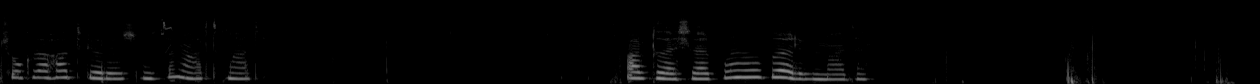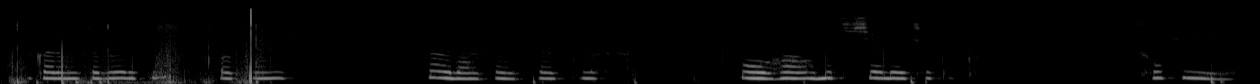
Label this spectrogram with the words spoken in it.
Çok rahat görüyorsunuz değil mi artık madeni? Arkadaşlar bu böyle bir maden. Yukarımızda böyle bir bakıyoruz. Böyle arkadaşlar buralar. Oha amatist yerleri çok yok. Çok iyi.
